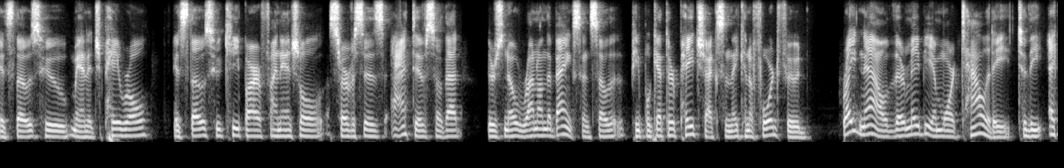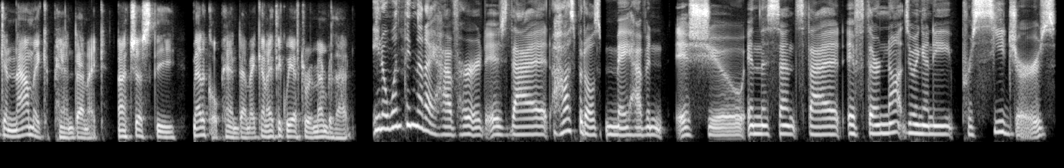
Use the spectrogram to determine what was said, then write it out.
it's those who manage payroll, it's those who keep our financial services active so that there's no run on the banks. And so people get their paychecks and they can afford food. Right now, there may be a mortality to the economic pandemic, not just the medical pandemic. And I think we have to remember that. You know, one thing that I have heard is that hospitals may have an issue in the sense that if they're not doing any procedures,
